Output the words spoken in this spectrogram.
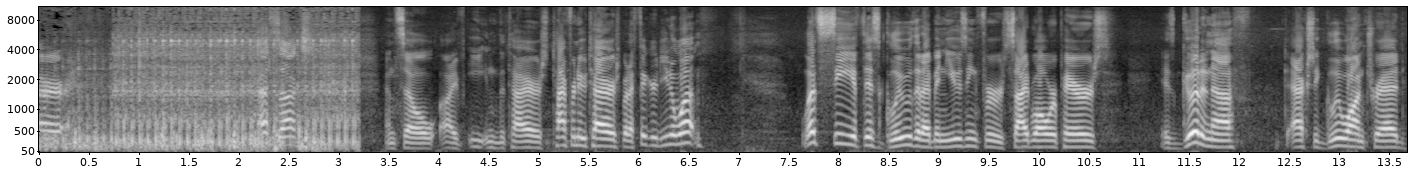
That. That sucks. And so I've eaten the tires. Time for new tires, but I figured, you know what? Let's see if this glue that I've been using for sidewall repairs is good enough to actually glue on tread.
